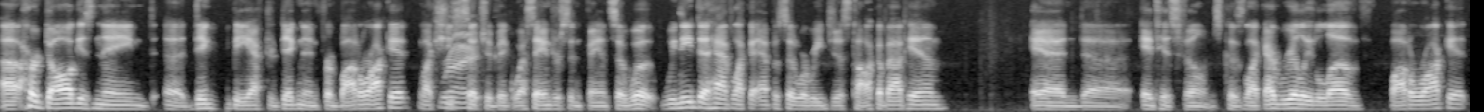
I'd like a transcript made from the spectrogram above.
uh, her dog is named uh, Digby after Dignan from Bottle Rocket. Like she's Right. such a big Wes Anderson fan. So we'll, we need to have like an episode where we just talk about him and uh, and his films because like I really love Bottle Rocket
